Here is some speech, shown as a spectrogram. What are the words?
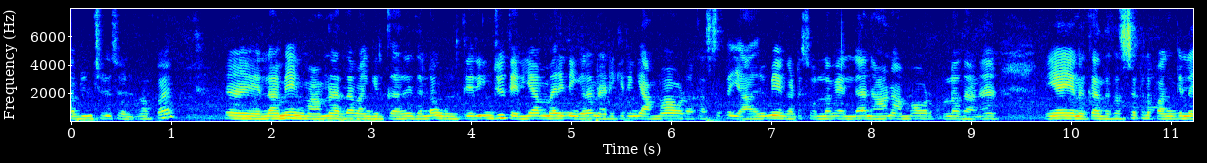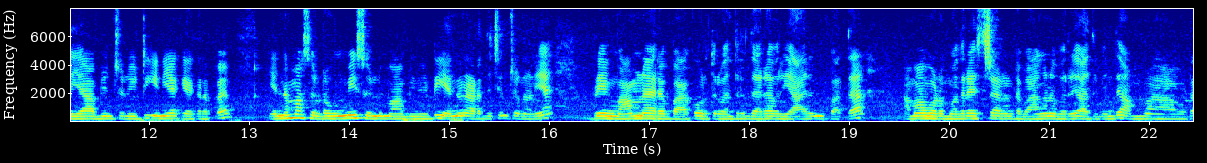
அப்படின்னு சொல்லி சொல்கிறப்ப எல்லாமே எங்கள் மாமனார் தான் வாங்கியிருக்காரு. இதெல்லாம் உங்களுக்கு தெரிஞ்சும் தெரியாத மாதிரி நீங்களாம் நடிக்கிறீங்க. அம்மாவோட கஷ்டத்தை யாருமே என்கிட்ட சொல்லவே இல்லை. நானும் அம்மாவோட பிள்ளை தானே. ஏன் எனக்கு அந்த கஷ்டத்தில் பங்கு இல்லையா அப்படின்னு சொல்லிட்டு இனியா கேட்குறப்ப என்னம்மா சொல்கிற உண்மையை சொல்லுமா? அப்படின்ட்டு என்ன நடந்துச்சுன்னு சொன்னோன்னே இப்படி எங்கள் மாமனாரை பார்க்க ஒருத்தர் வந்திருந்தார். அவர் யாருன்னு பார்த்தா அம்மாவோட முதல் ரெஸ்டாரண்ட்டை வாங்கினவர். அது வந்து அம்மாவோட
